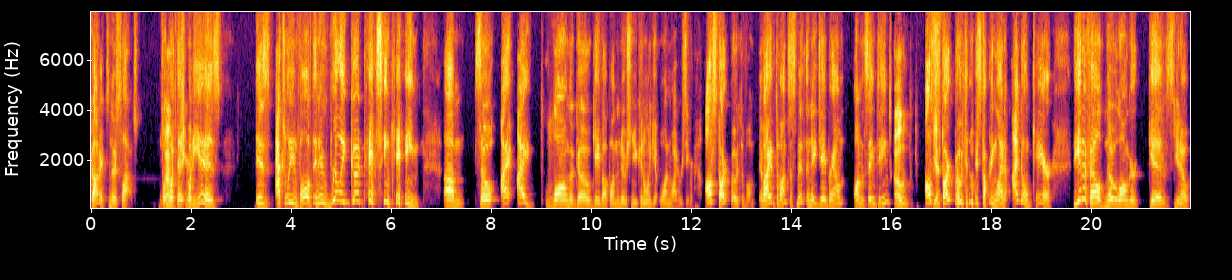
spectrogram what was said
Goedert's no slouch. But oh, what they sure. what he is is actually involved in a really good passing game. Um, so I I long ago gave up on the notion you can only get one wide receiver. I'll start both of them. If I have Devonta Smith and AJ Brown on the same team, oh, I'll yeah. start both in my starting lineup. I don't care. The NFL no longer gives, you know,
